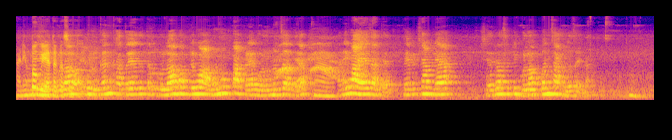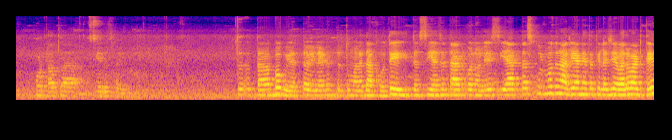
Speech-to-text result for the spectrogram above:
आणि बघूया आता कसं होतं गुलकन खाता येतं तर गुलाब आपले वाळून पाकळ्या गळूनच जात्यात. हां आणि वाया जात्यात. त्यापेक्षा आपल्या शरीरासाठी गुलाब पण चांगलंच आहे ना. पोटाचा गेलंच पाहिजे. तर आता बघूया. तळल्यानंतर तुम्हाला दाखवते. इथं सियाचं ताट बनवले सिया आता स्कूलमधून आली आणि आता तिला जेवायला वाटते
